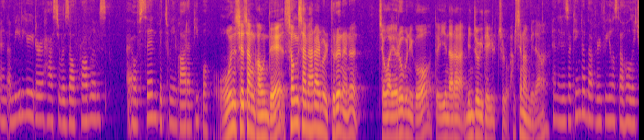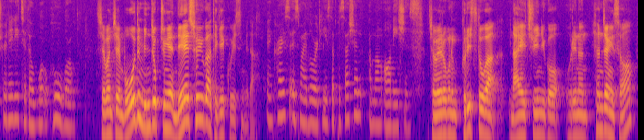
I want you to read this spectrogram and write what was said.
And a mediator has to resolve problems of sin between God and people. 온 세상 가운데 성삼의 하나님을 드러내는 저와 여러분이고 또 이 나라 민족이 될 줄 확신합니다. And it is a kingdom that reveals the Holy Trinity to the whole world. 세 번째 모든 민족 중에 내 소유가 되게 구했습니다. And Christ is my Lord. He is the possession among all nations. 저와 여러분은 그리스도가 나의 주인이고 우리는 현장에서 어,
